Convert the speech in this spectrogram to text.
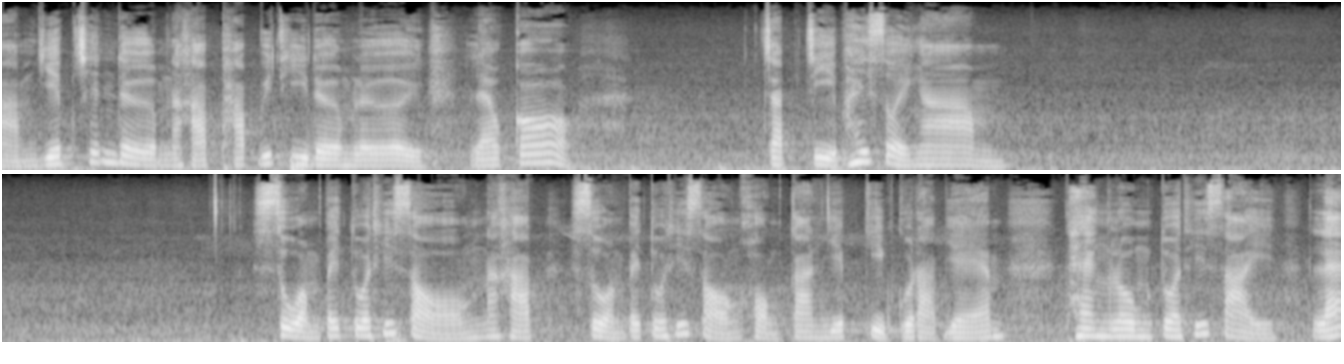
3 เย็บเช่นเดิมนะครับ พับวิธีเดิมเลย แล้วก็จับจีบให้สวยงาม สวมไปตัวที่ 2 นะครับ สวมไปตัวที่ 2 ของการเย็บกีบกุหลาบแย้ม แทงลงตัวที่ใส่และ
